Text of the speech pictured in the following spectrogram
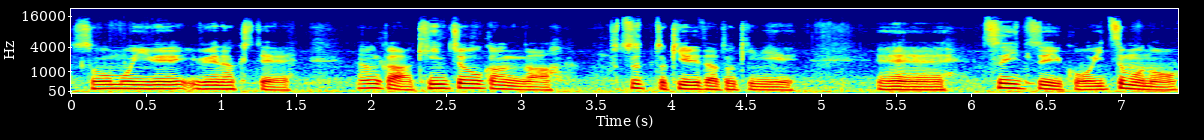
そうも言え言えなくてなんか緊張感がプツッと切れた時に、えー、ついついこういつもの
